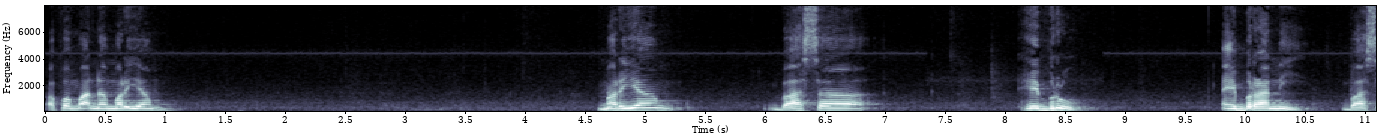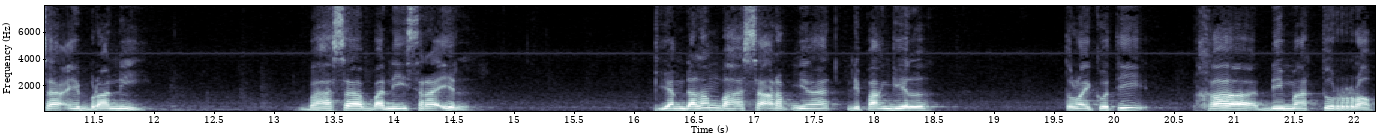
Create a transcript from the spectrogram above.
Apa makna Maryam? Maryam bahasa Hebrew, Ibrani, bahasa Ibrani, bahasa Bani Israel. Yang dalam bahasa Arabnya dipanggil, tolong ikuti, Khadimatur Rab.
